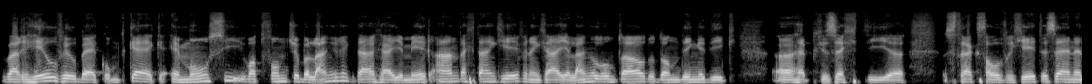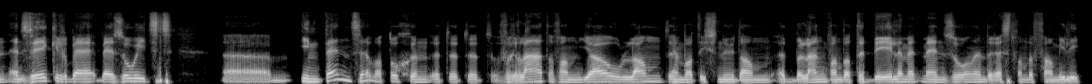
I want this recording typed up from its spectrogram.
waar heel veel bij komt kijken. Emotie, wat vond je belangrijk? Daar ga je meer aandacht aan geven en ga je langer onthouden dan dingen die ik uh, heb gezegd die straks al vergeten zijn. En, en zeker bij, bij zoiets intens, hè, wat toch een, het, het, het verlaten van jouw land en wat is nu dan het belang van dat te delen met mijn zoon en de rest van de familie.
